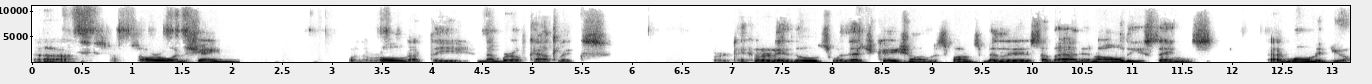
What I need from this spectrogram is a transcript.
uh, sorrow and shame for the role that the number of Catholics, particularly those with educational responsibilities, have had in all these things that wounded you,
